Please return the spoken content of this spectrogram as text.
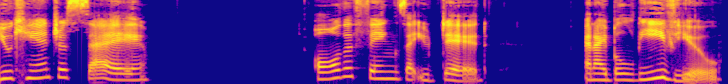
You can't just say all the things that you did, and I believe you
